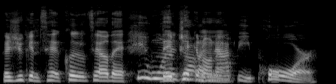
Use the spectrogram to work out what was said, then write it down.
because you can t- clearly tell that He wanted picking y'all to on not him. be poor.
